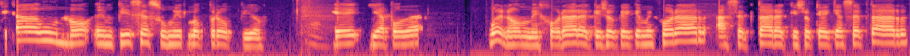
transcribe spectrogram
que cada uno empiece a asumir lo propio y a poder, bueno, mejorar aquello que hay que mejorar, aceptar aquello que hay que aceptar,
